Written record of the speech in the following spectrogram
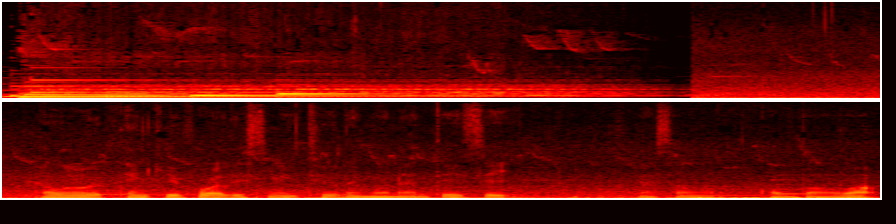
Hello, thank you for listening to Lemon and Daisy. 皆さん、こんばんは。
